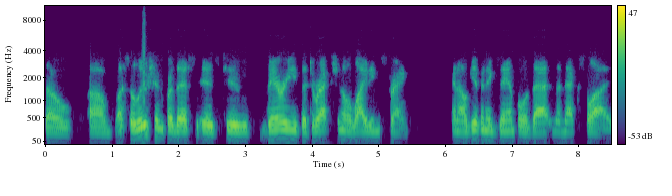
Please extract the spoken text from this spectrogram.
So um, a solution for this is to vary the directional lighting strength. And I'll give an example of that in the next slide.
